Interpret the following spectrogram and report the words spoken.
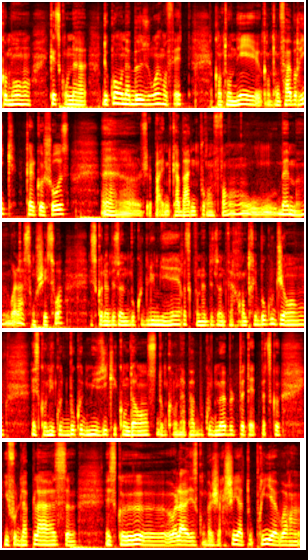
Comment, qu'est-ce qu'on a, de quoi on a besoin en fait quand on est, quand on fabrique quelque chose, euh, je sais pas, une cabane pour enfants ou même euh, voilà son chez soi. Est-ce qu'on a besoin de beaucoup de lumière? Est-ce qu'on a besoin de faire rentrer beaucoup de gens? Est-ce qu'on écoute beaucoup de musique et qu'on danse? Donc on n'a pas beaucoup de meubles peut-être parce que il faut de la place. Est-ce que euh, voilà, est-ce qu'on va chercher à tout prix à avoir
